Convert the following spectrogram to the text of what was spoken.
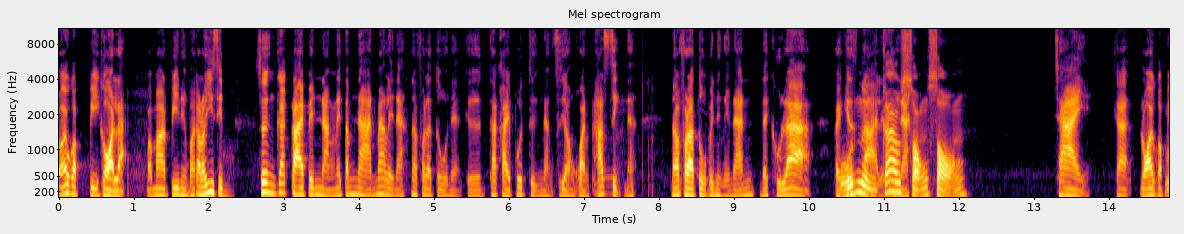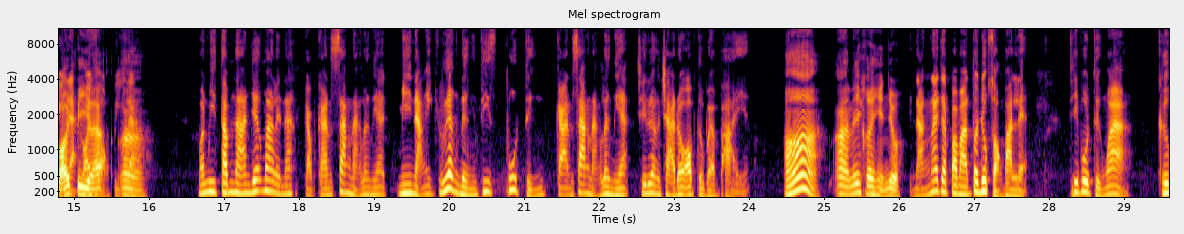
ร้อยกว่าปีก่อนละ ประมาณปี 1920 ซึ่งก็กลายเป็นหนังในตำนานมากเลยนะนอตฟอร์ตูเนี่ยคือถ้าใครพูดถึงหนังสยองขวัญคลาสสิกนะนอตฟอร์ตูเป็นหนึ่งในนั้นเดคูล่าไฟโอ้เกอร์สหนึ่ตางร์อะไรพวเก้ากนี้นะสองสองใช่ก็ร้อยกว่าปีร้อยแล้วปีร้อยแล้วสองปีแล้วอ่ามันมีตำนานเยอะมากเลยนะ กับการสร้างหนังเรื่องเนี้ยมีหนังอีกเรื่องหนึ่งที่พูดถึงการสร้างหนังเรื่องเนี้ยชื่อเรื่อง Shadow of the Vampire อะอ๋ออ่านี่เคยเห็นอยู่ หนังน่าจะประมาณต้นยุค 2000 แหละ ที่พูดถึงว่า คือ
